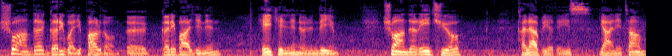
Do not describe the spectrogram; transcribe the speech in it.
şu anda Garibaldi, pardon, e, Garibaldi'nin heykelinin önündeyim. Şu anda Reggio Calabria'dayız. Yani tam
